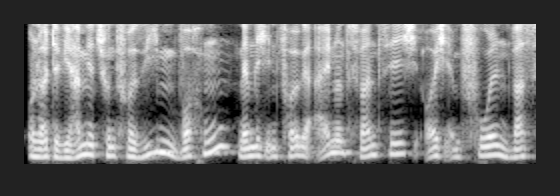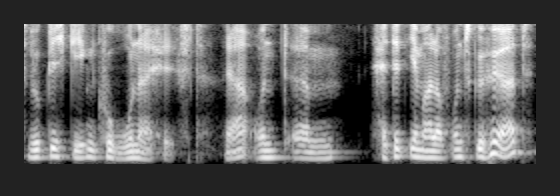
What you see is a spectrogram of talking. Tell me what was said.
Und Leute, wir haben jetzt schon vor sieben Wochen, nämlich in Folge 21, euch empfohlen, was wirklich gegen Corona hilft. Ja, und ähm, hättet ihr mal auf uns gehört,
